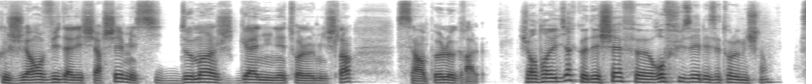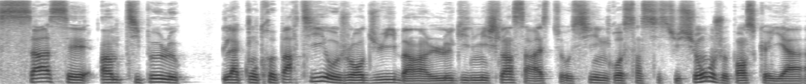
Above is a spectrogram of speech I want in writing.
que j'ai envie d'aller chercher, mais si demain je gagne une étoile au Michelin, c'est un peu le Graal. J'ai entendu dire que des chefs euh, refusaient les étoiles au Michelin. Ça, c'est un petit peu le la contrepartie, aujourd'hui, ben, le guide Michelin, ça reste aussi une grosse institution. Je pense qu'il y a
